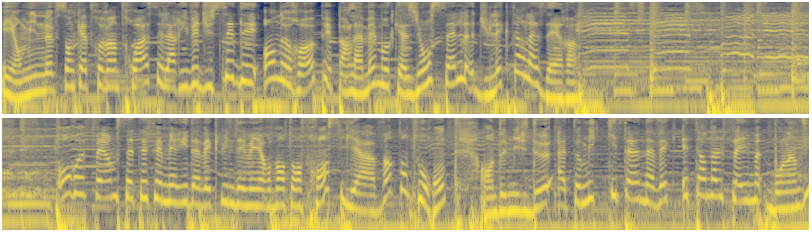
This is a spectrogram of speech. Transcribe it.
et en 1983, c'est l'arrivée du CD en Europe et par la même occasion celle du lecteur laser. Referme cette éphéméride avec l'une des meilleures ventes en France il y a 20 ans tout rond. En 2002, Atomic Kitten avec Eternal Flame. Bon lundi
